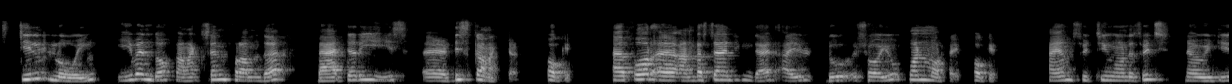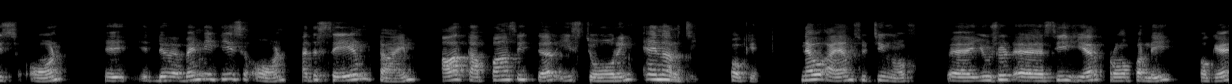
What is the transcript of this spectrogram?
still glowing even though connection from the battery is uh, disconnected. Okay, uh, for uh, understanding that, I will do show you one more time. Okay, I am switching on the switch. Now it is on. It, it, when it is on, at the same time, our capacitor is storing energy. Okay, now I am switching off. Uh, you should uh, see here properly. Okay,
